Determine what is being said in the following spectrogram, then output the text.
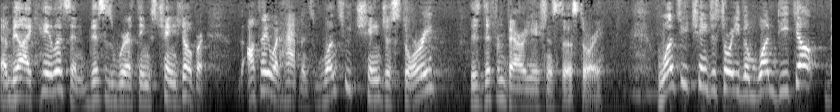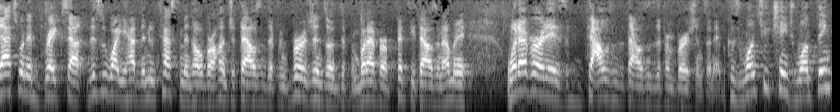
and be like, hey, listen, this is where things changed over. I'll tell you what happens. Once you change a story, there's different variations to the story. Once you change the story even one detail, that's when it breaks out. This is why you have the New Testament over 100,000 different versions or different whatever, 50,000, how many, whatever it is, thousands and thousands of different versions in it. Because once you change one thing,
